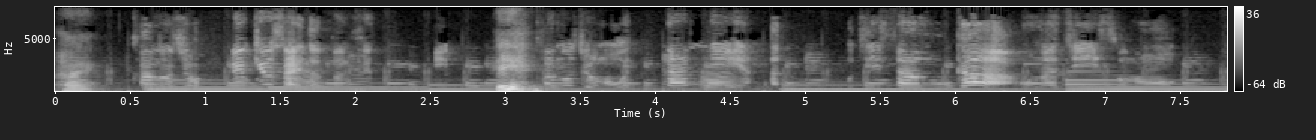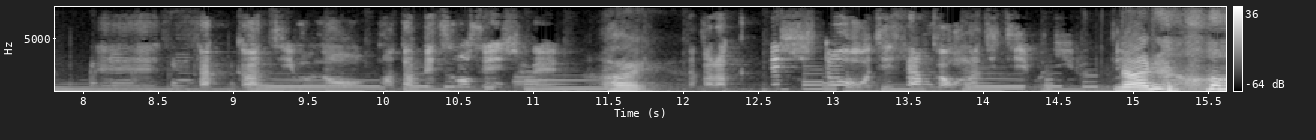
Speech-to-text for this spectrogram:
はい。彼女19歳だったんですよ。え？彼女のおじさんにさんが同じその、えーサッカーチームのまた別の選手で。はい。だから彼氏とおじさんが同じチームにいる。なるほ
